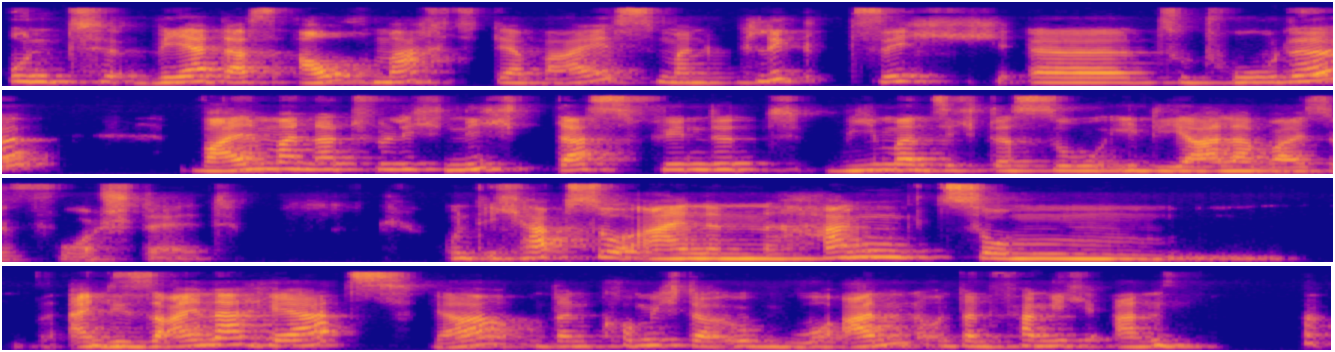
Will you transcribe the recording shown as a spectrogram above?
Und wer das auch macht, der weiß, man klickt sich äh, zu Tode, weil man natürlich nicht das findet, wie man sich das so idealerweise vorstellt. Und ich habe so einen Hang zum, ein Designerherz, ja, und dann komme ich da irgendwo an und dann fange ich an,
